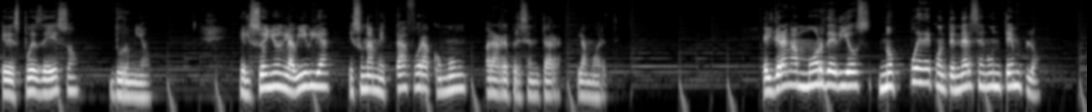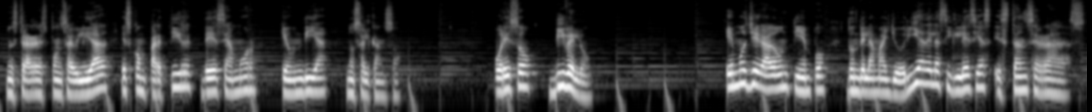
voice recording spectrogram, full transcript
que después de eso durmió. El sueño en la Biblia es una metáfora común para representar la muerte. El gran amor de Dios no puede contenerse en un templo. Nuestra responsabilidad es compartir de ese amor que un día nos alcanzó. Por eso, vívelo. Hemos llegado a un tiempo donde la mayoría de las iglesias están cerradas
